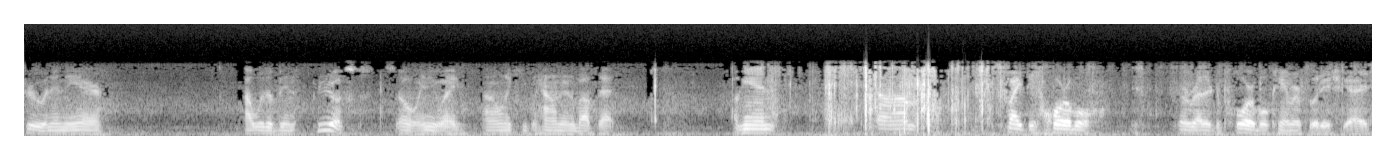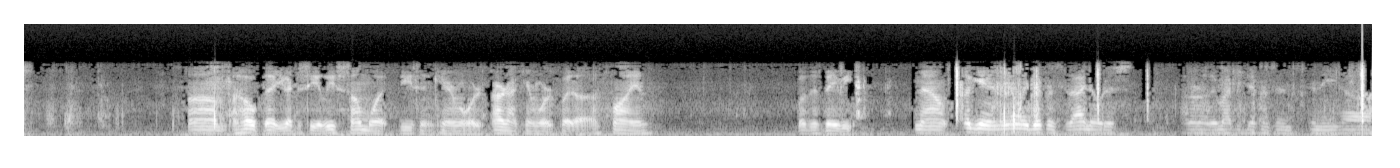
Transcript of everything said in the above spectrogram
true and in the air. I would have been pissed. So anyway, I don't want to keep hounding about that. Again, um, despite the horrible, or rather deplorable camera footage, guys, um, I hope that you got to see at least somewhat decent camera work, or not camera work, but uh, flying with this baby. Now, again, the only difference that I noticed, I don't know, there might be difference in, in the uh,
